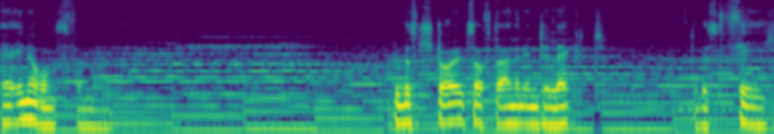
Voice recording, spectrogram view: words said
Erinnerungsvermögen. Du bist stolz auf deinen Intellekt. Du bist fähig.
